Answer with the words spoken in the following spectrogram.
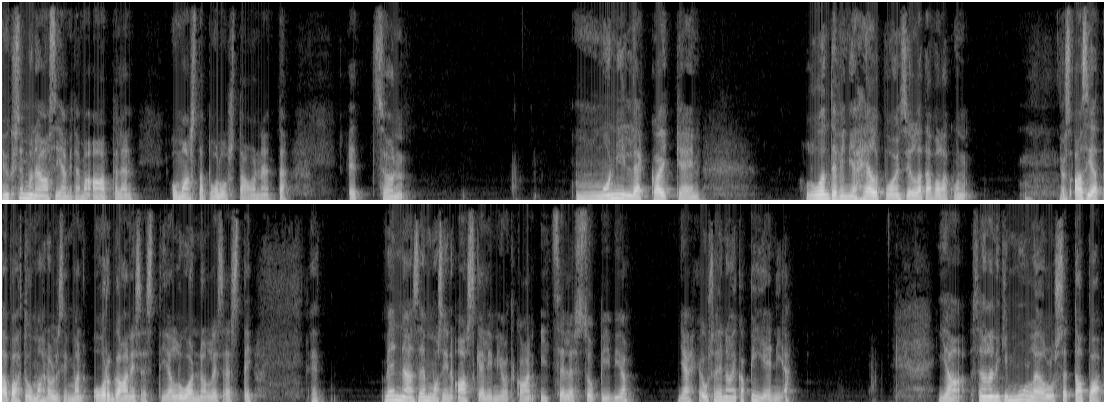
yksi semmoinen asia, mitä mä ajattelen omasta polusta on, että, että se on monille kaikkein luontevin ja helpoin sillä tavalla, kun jos asiat tapahtuu mahdollisimman orgaanisesti ja luonnollisesti, että mennään semmoisiin askelin, jotka on itselle sopivia ja ehkä usein aika pieniä. Ja se on ainakin mulle ollut se tapa,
